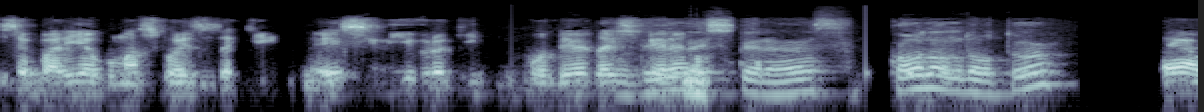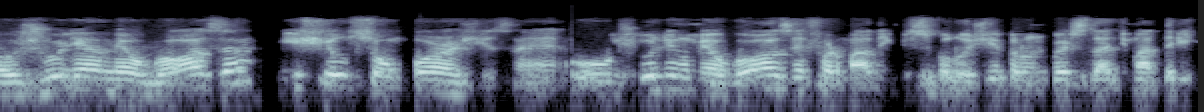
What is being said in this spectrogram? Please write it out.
separei algumas coisas aqui, é esse livro aqui, Poder da Poder Esperança. Da Esperança. Qual o nome do autor? É, o Julian Melgoza Michelson Borges, né? O Julian Melgoza é formado em psicologia pela Universidade de Madrid,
